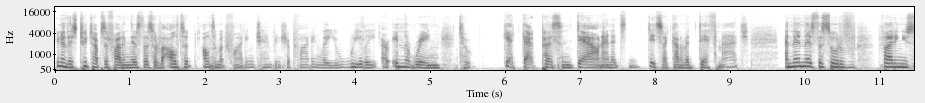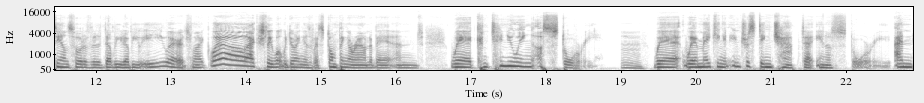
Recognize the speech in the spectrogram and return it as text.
you know, there's two types of fighting. There's the sort of ultimate, ultimate fighting, championship fighting, where you really are in the ring to get that person down, and it's it's a kind of a death match. And then there's the sort of fighting you see on sort of the WWE, where it's like, well, actually, what we're doing is we're stomping around a bit, and we're continuing a story. Mm. We're we're making an interesting chapter in a story, and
